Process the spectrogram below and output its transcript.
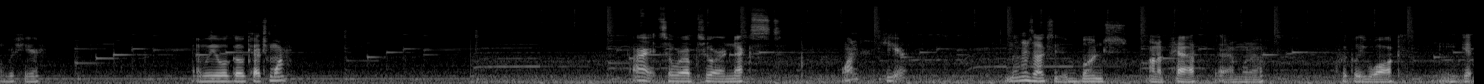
Over here. And we will go catch more. Alright, so we're up to our next one here. And then there's actually a bunch on a path that I'm gonna quickly walk and get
